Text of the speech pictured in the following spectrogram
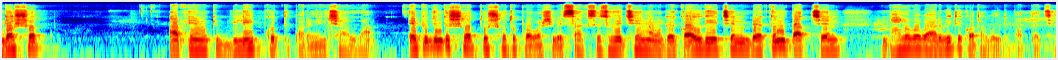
দর্শক, আপনি আমাকে বিলিভ করতে পারেন ইনশাআল্লাহ। এ পর্যন্ত শত শত প্রবাসী ভাই সাকসেস হয়েছেন, আমাকে কল দিয়েছেন, বেতন পাচ্ছেন, ভালোভাবে আরবিতে কথা বলতে পারতেছেন।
